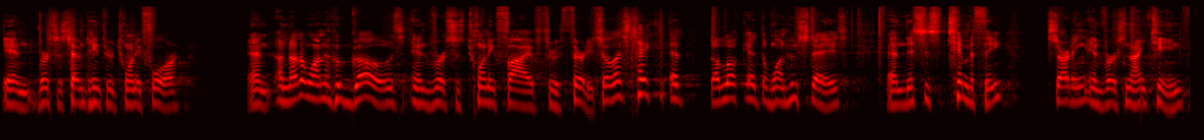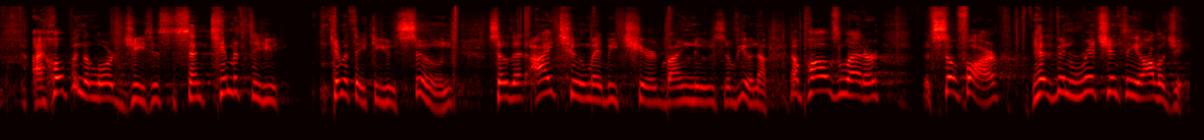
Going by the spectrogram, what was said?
in verses 17 through 24, and another one who goes in verses 25 through 30. So let's take a look at the one who stays, and this is Timothy, starting in verse 19. I hope in the Lord Jesus to send Timothy Timothy to you soon, so that I too may be cheered by news of you. Now, now Paul's letter so far has been rich in theology.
